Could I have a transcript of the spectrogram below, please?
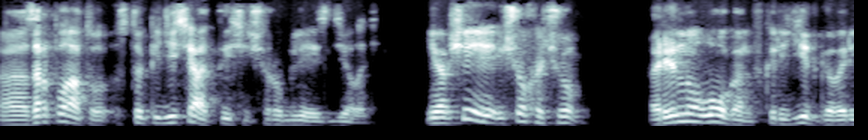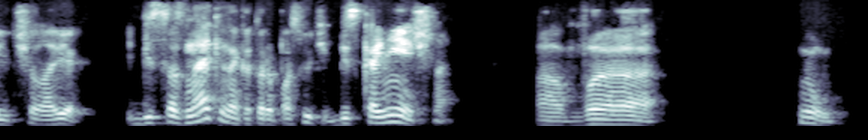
зарплату 150 тысяч рублей сделать. И вообще я еще хочу Рено Логан в кредит, говорит человек, и бессознательно, который, по сути, бесконечно в, ну,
